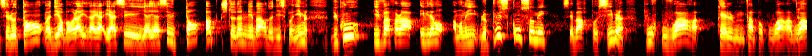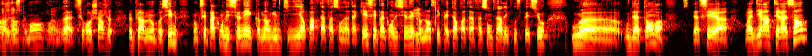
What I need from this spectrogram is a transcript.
c'est le temps, on va dire, bon là, il y a, il y a assez, il y a- il y a assez eu de temps, hop, je te donne les barres de disponibles. Du coup, il va falloir, évidemment, à mon avis, le plus consommer ces barres possible pour pouvoir enfin pour pouvoir avoir justement euh, voilà, tu recharges le, le plus rapidement possible. Donc c'est pas conditionné comme dans Guilty Gear par ta façon d'attaquer, c'est pas conditionné Oui. comme dans Street Fighter par ta façon de faire des coups spéciaux ou, euh, ou d'attendre. C'est assez, euh, on va dire, intéressant.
